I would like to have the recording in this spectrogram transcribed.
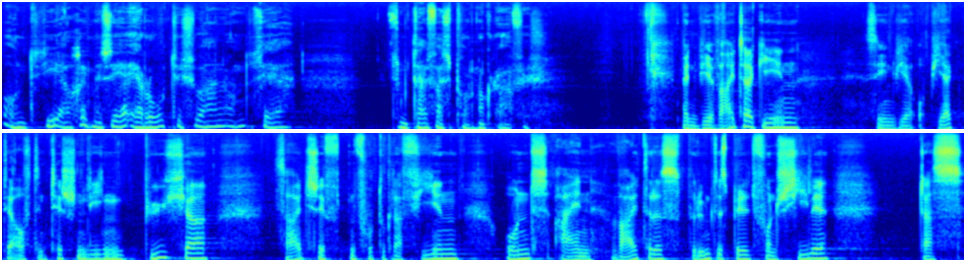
und die auch immer sehr erotisch waren und sehr zum Teil fast pornografisch. Wenn wir weitergehen, sehen wir Objekte auf den Tischen liegen, Bücher, Zeitschriften, Fotografien und ein weiteres berühmtes Bild von Schiele, das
